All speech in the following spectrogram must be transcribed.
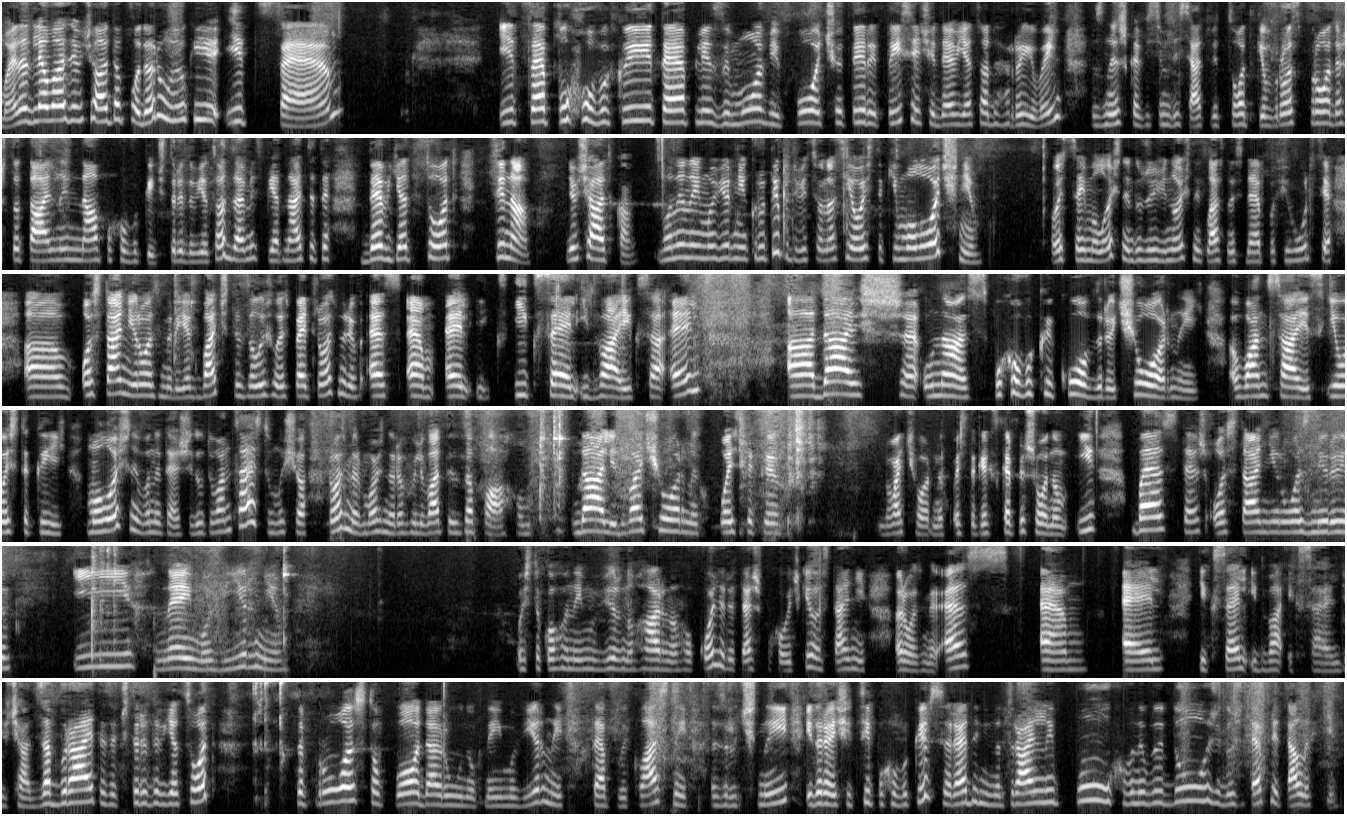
У мене для вас, дівчата, подарунок є. І це. І це пуховики теплі зимові по 4900 гривень. Знижка 80%. Розпродаж тотальний на пуховики. 4900 замість 15900 ціна. Дівчатка, вони неймовірні і круті. Подивіться, у нас є ось такі молочні. Ось цей молочний, дуже жіночний, класно сідає по фігурці. А, останні розміри, як бачите, залишилось 5 розмірів: S, M, L, XL і 2XL. А далі у нас пуховики ковдри чорний one size і ось такий молочний. Вони теж йдуть one size, тому що розмір можна регулювати запахом. Далі два чорних, ось таких. Два чорних, ось таких з капюшоном, і без теж останні розміри. І неймовірні. Ось такого неймовірно гарного кольору, теж пуховички, останній розмір. S, M, L, XL і 2XL. Дівчат, забирайте за 4900. Це просто подарунок, неймовірний, теплий, класний, зручний. І, до речі, ці пуховики всередині натуральний пух. Вони будуть дуже дуже теплі та легкі.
